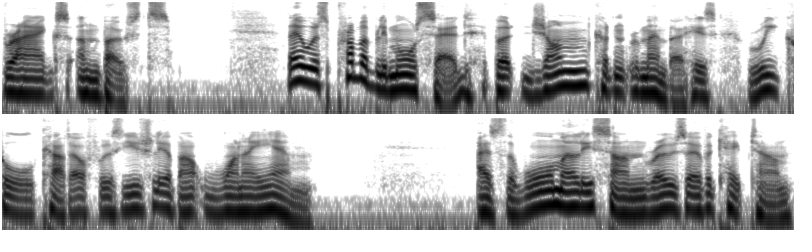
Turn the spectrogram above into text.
brags and boasts. There was probably more said, but John couldn't remember. His recall cut-off was usually about 1 a.m. As the warm early sun rose over Cape Town,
